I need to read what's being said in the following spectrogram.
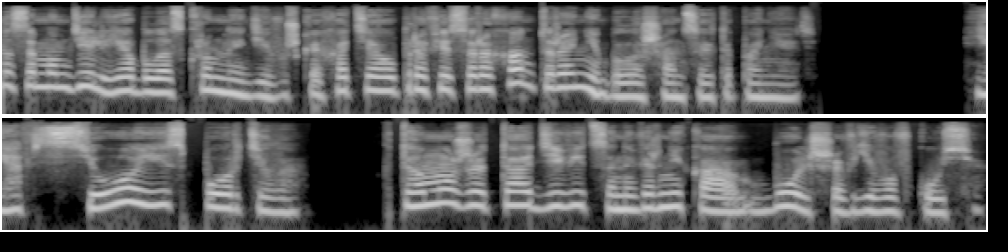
На самом деле я была скромной девушкой, хотя у профессора Хантера не было шанса это понять. Я все испортила. К тому же та девица наверняка больше в его вкусе.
